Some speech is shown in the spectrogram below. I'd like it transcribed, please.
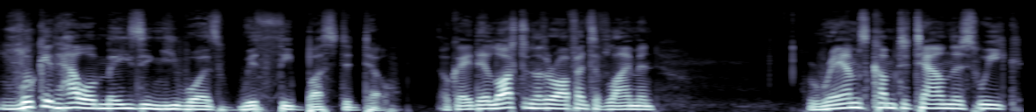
Look at how amazing he was with the busted toe. Okay, they lost another offensive lineman. Rams come to town this week.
